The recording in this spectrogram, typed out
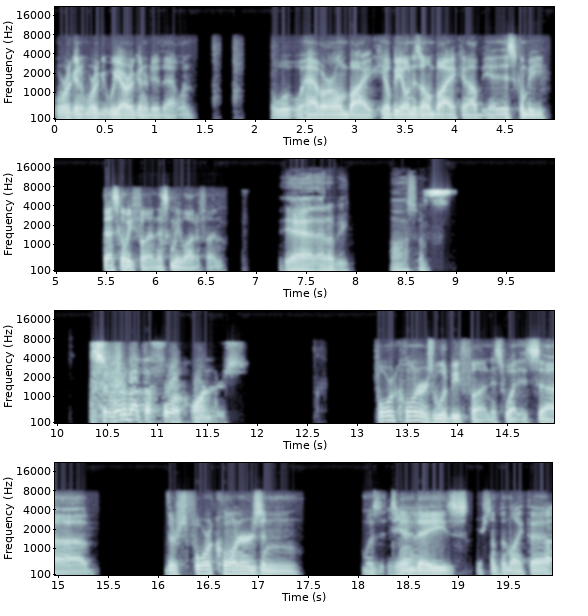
we're gonna we're, we are gonna do that one. We'll, we'll have our own bike. He'll be on his own bike, and I'll be. It's gonna be that's gonna be fun. That's gonna be a lot of fun. yeah, that'll be awesome. So what about the four corners? Four corners would be fun. It's what it's uh, there's four corners and was it 10 Yeah. days or something like that? Uh,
